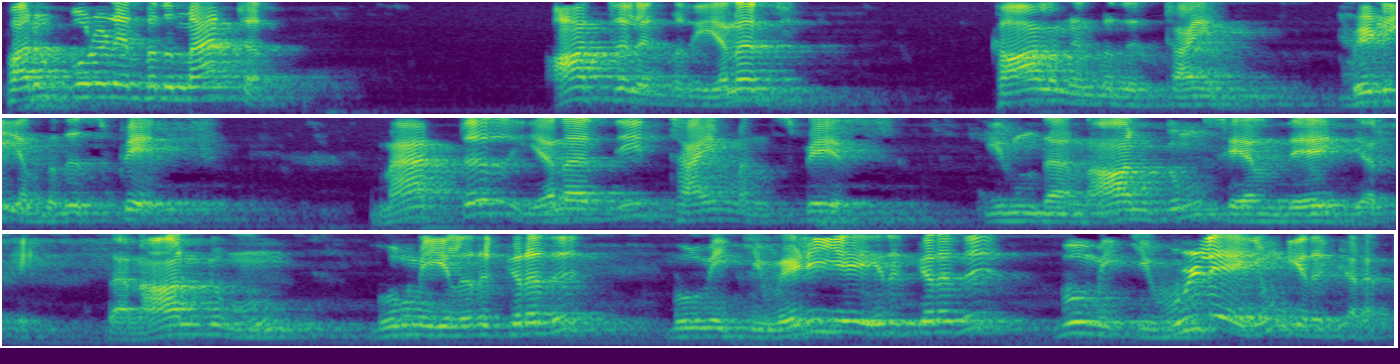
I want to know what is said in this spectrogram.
பருப்பொருள் என்பது மேட்டர் ஆற்றல் என்பது எனர்ஜி காலம் என்பது டைம் வெளி என்பது space matter energy time and space இந்த நான்கும் சேர்ந்தே இயற்கை. இந்த நான்கும் பூமியில் இருக்கிறது பூமிக்கு வெளியே இருக்கிறது பூமிக்கு உள்ளேயும் இருக்கிறது.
